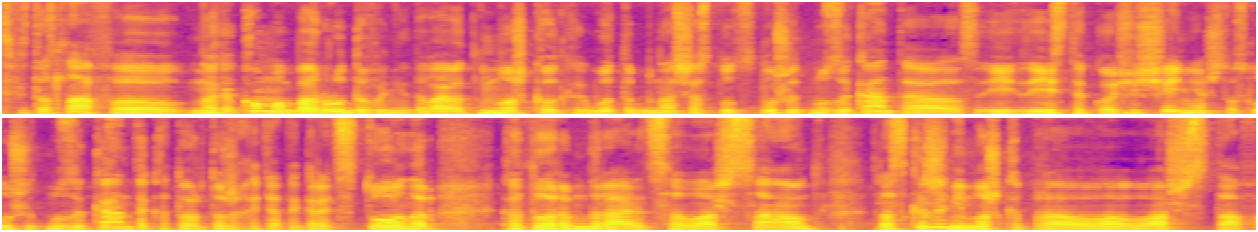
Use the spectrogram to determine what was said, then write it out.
Святослав, э, на каком оборудовании? Давай вот немножко, вот как будто бы нас сейчас тут слушает а и- есть такое ощущение, что слушают музыканты, которые тоже хотят играть стонер, которым нравится ваш саунд. Расскажи немножко про ва- ваш став.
